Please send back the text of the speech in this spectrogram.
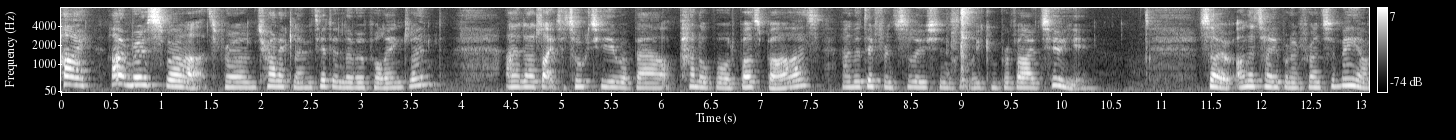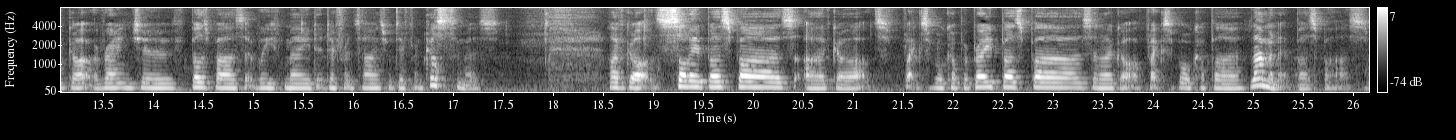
Hi, I'm Ruth Smart from Tranect Limited in Liverpool, England, and I'd like to talk to you about panel board bus bars and the different solutions that we can provide to you. So on the table in front of me I've got a range of bus bars that we've made at different times for different customers. I've got solid bus bars, I've got flexible copper braid bus bars, and I've got flexible copper laminate bus bars.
